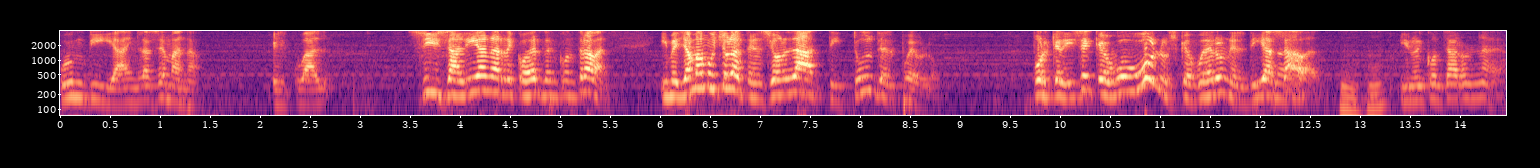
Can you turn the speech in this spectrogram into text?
un día en la semana el cual si salían a recoger no encontraban. Y me llama mucho la atención la actitud del pueblo. Porque dice que hubo unos que fueron el día sábado y no encontraron nada.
